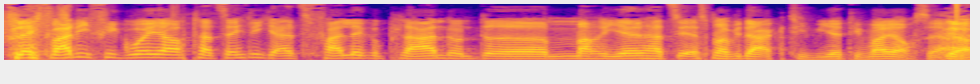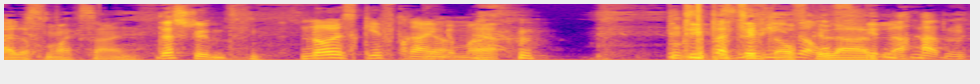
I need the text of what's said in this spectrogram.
Vielleicht war die Figur ja auch tatsächlich als Falle geplant und äh, Marielle hat sie erstmal wieder aktivert. Die war ja auch sehr Ja, alt. das mag sein. Das stimmt. Neues Gift reingemacht. Die Batterien aufgeladen. aufgeladen.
